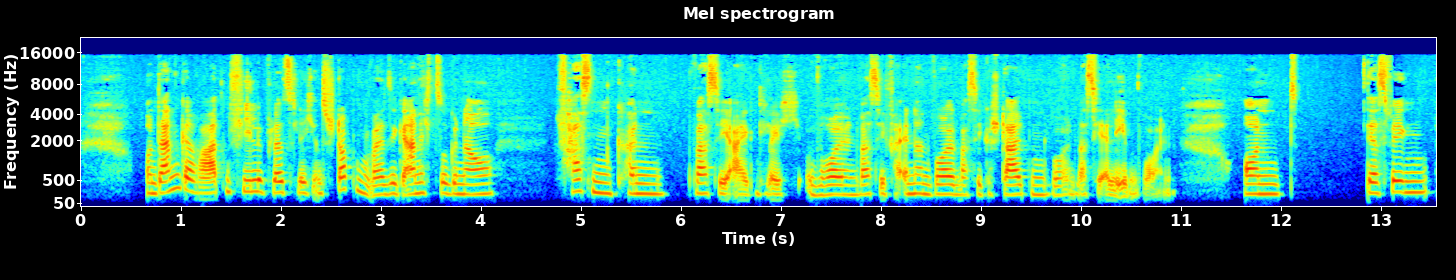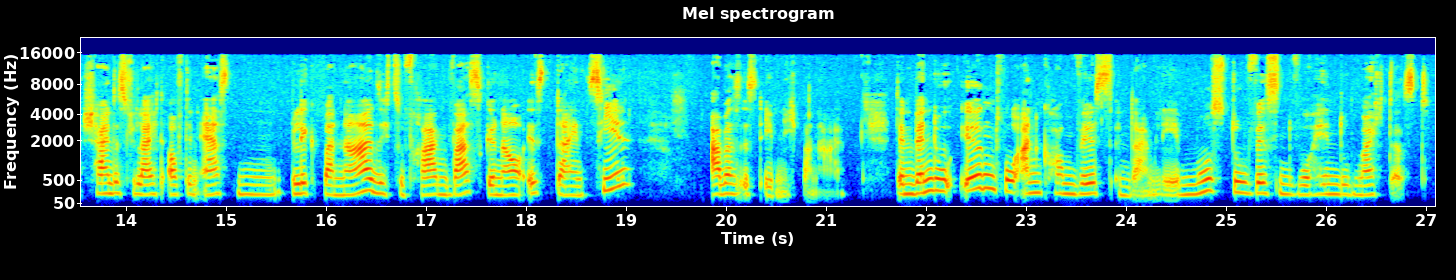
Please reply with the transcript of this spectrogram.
Und dann geraten viele plötzlich ins Stocken, weil sie gar nicht so genau fassen können, was sie eigentlich wollen, was sie verändern wollen, was sie gestalten wollen, was sie erleben wollen. Und deswegen scheint es vielleicht auf den ersten Blick banal, sich zu fragen, was genau ist dein Ziel? Aber es ist eben nicht banal. Denn wenn du irgendwo ankommen willst in deinem Leben, musst du wissen, wohin du möchtest.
